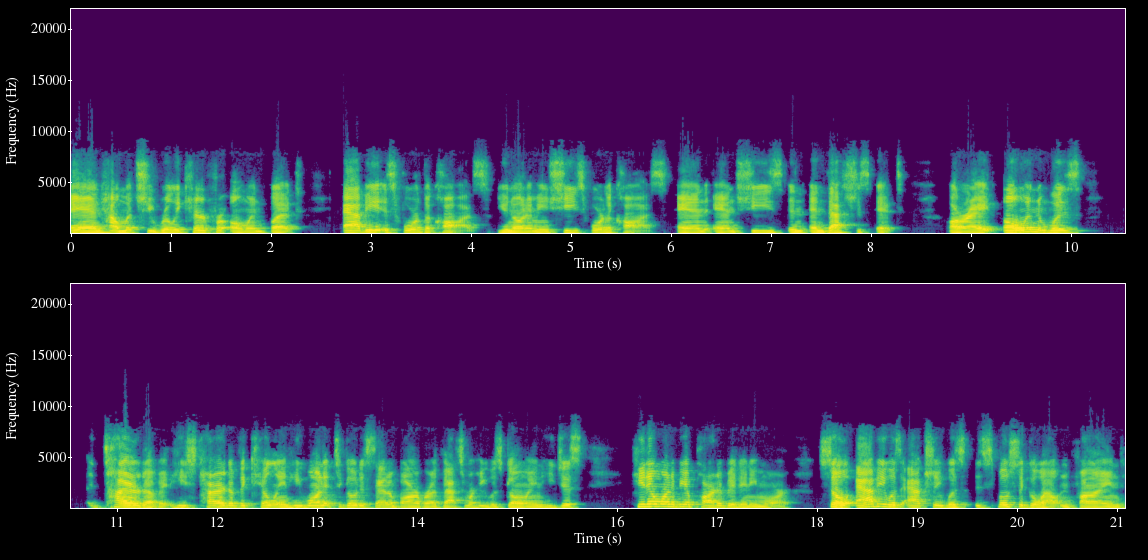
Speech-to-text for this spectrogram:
and how much she really cared for owen but abby is for the cause you know what i mean she's for the cause and and she's and, and that's just it all right owen was tired of it. He's tired of the killing. He wanted to go to Santa Barbara. That's where he was going. He just he didn't want to be a part of it anymore. So Abby was actually was is supposed to go out and find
